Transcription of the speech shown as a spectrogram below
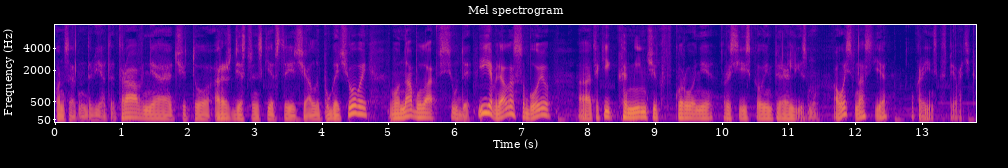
концерт на 9 травня, чи то рождественські встречі Алли Пугачової, вона була всюди і являла собою такий камінчик в короні російського імперіалізму. А ось в нас є українська співачка.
